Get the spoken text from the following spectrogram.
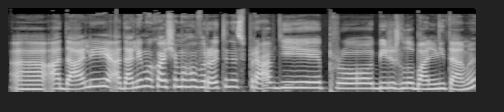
А, далі, а далі ми хочемо говорити насправді про більш глобальні теми.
